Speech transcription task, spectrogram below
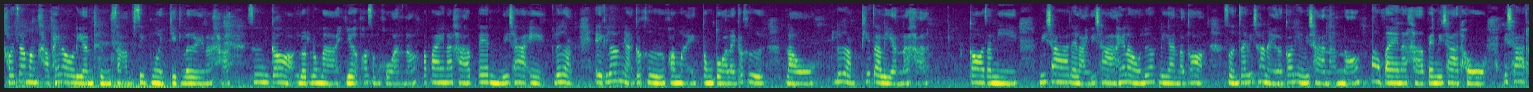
เขาจะบังคับให้เราเรียนถึง 30 หน่วยกิตเลยนะคะ ซึ่งก็ลดลงมาเยอะพอสมควรเนาะต่อไปนะคะเป็นวิชาเอกเลือก เอกเลือกเนี่ยก็คือความหมายตรงตัวอะไรก็คือ เราเลือกที่จะเรียนนะคะ ก็จะมีวิชาหลาย ๆ วิชาให้เราเลือกเรียน แล้วก็สนใจวิชาไหนแล้วก็เรียนวิชานั้นเนาะต่อไปนะคะเป็นวิชาโท วิชาโท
